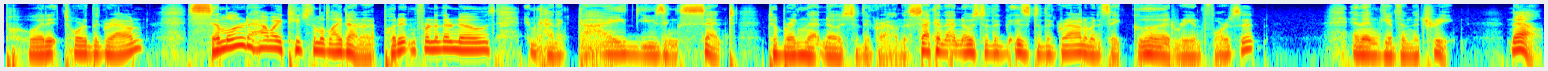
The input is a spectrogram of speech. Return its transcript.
put it toward the ground, similar to how I teach them to lie down. To put it in front of their nose and kind of guide using scent to bring that nose to the ground. The second that nose to the is to the ground, I'm going to say, "Good," reinforce it, and then give them the treat. Now,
